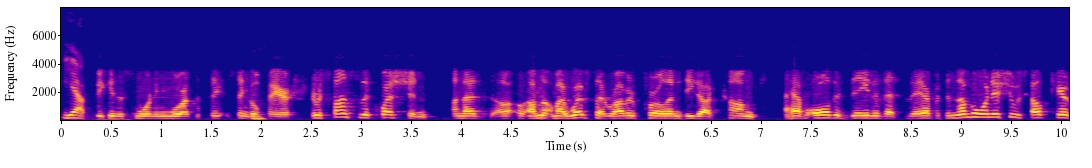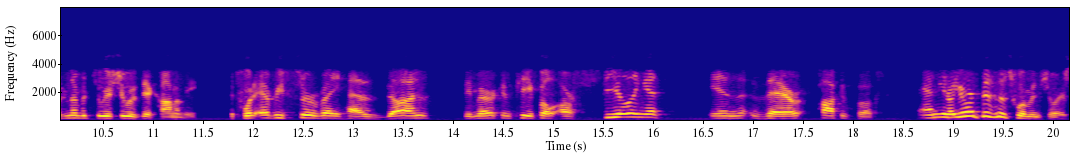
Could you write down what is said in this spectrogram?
Yeah. Speaking this morning more at the si- single payer. In response to the question on that uh, on, the, on my website, robertpearlmd.com, I have all the data that's there. But the number one issue is healthcare. The number two issue is the economy. It's what every survey has done. The American people are feeling it in their pocketbooks. And you know, you're a businesswoman, Joyce.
